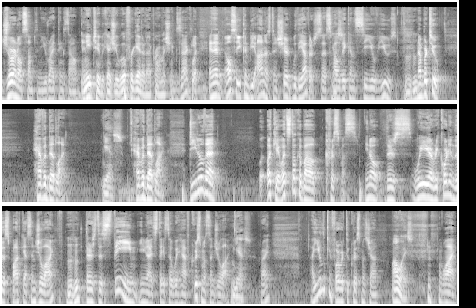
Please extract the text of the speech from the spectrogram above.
journal something, you write things down. You and need to because you will forget it, I promise you. Exactly. And then also you can be honest and share it with the others. That's yes. how they can see your views. Mm-hmm. Number two, have a deadline. Yes. Have a deadline. Do you know that okay let's talk about christmas you know there's we are recording this podcast in july mm-hmm. there's this theme in the united states that we have christmas in july yes right are you looking forward to christmas john Always. Why?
